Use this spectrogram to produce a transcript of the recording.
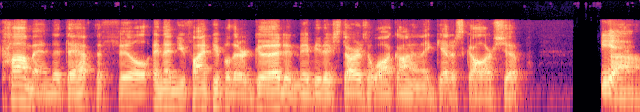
common that they have to fill, and then you find people that are good, and maybe they start as a walk-on and they get a scholarship. Yeah, uh,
